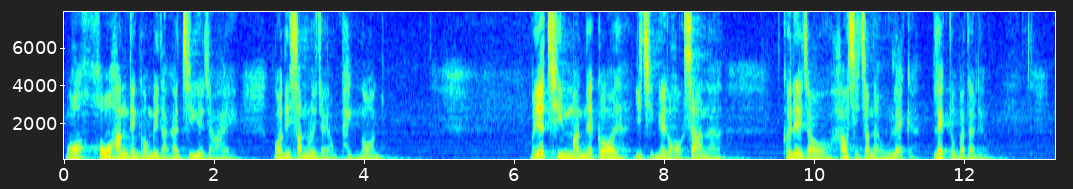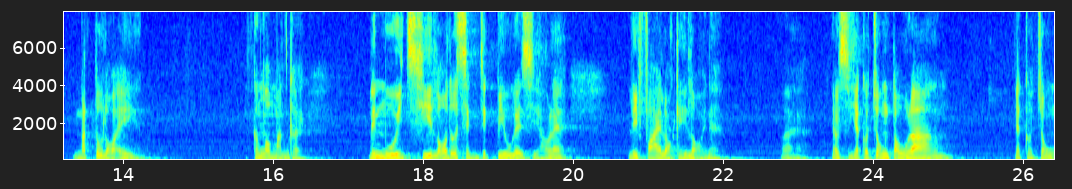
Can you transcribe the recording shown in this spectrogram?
我好肯定講俾大家知嘅就係，我哋心裏就有平安。我一次問一個以前嘅一個學生啊，佢咧就考試真係好叻嘅，叻到不得了，乜都攞 A 嘅。咁我問佢：你每次攞到成績表嘅時候咧，你快樂幾耐呢？誒？有時一個鐘到啦，一個鐘，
